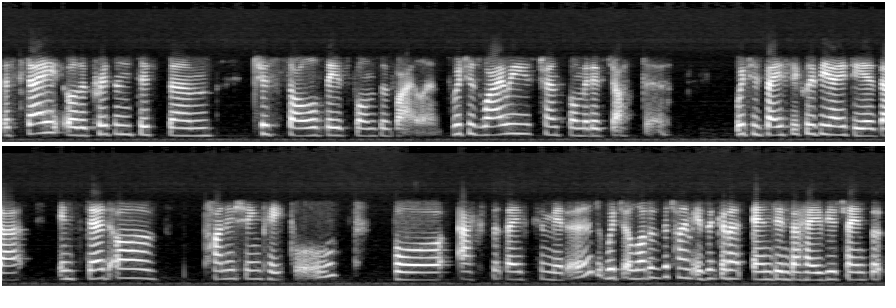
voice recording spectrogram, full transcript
the state or the prison system to solve these forms of violence, which is why we use transformative justice, which is basically the idea that instead of punishing people for acts that they've committed, which a lot of the time isn't going to end in behaviour change at,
